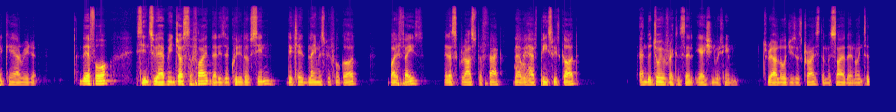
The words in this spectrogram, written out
Okay, I'll read it. Therefore, since we have been justified, that is, acquitted of sin, declared blameless before God, by faith, let us grasp the fact that we have peace with God and the joy of reconciliation with Him through our Lord Jesus Christ, the Messiah, the Anointed.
